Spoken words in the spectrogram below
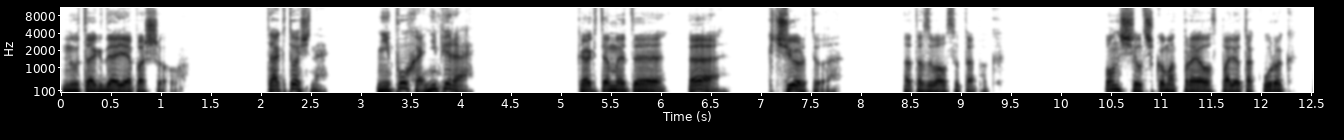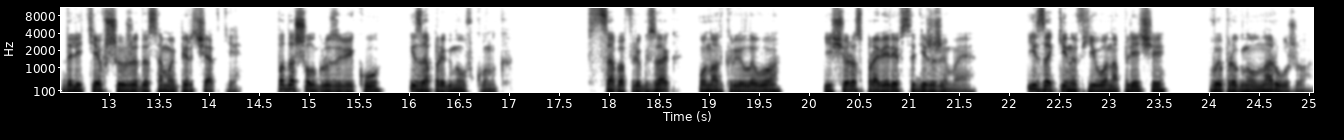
«Ну тогда я пошел». «Так точно. Ни пуха, ни пера». «Как там это... А, к черту!» — отозвался Тапок. Он щелчком отправил в полет окурок, долетевший уже до самой перчатки, подошел к грузовику и запрыгнул в кунг. Сцапав рюкзак, он открыл его, еще раз проверив содержимое, и, закинув его на плечи, выпрыгнул наружу.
